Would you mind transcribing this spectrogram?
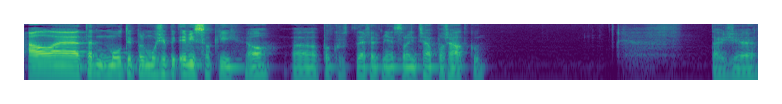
ale ten multiple může být i vysoký, jo, pokud v té firmě něco není třeba v pořádku. Takže,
